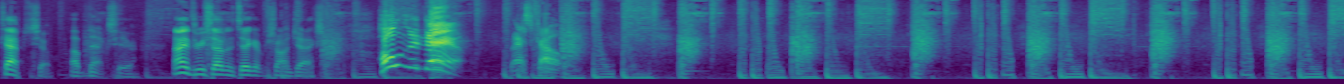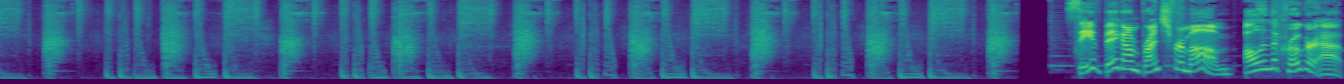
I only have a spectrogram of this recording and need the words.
Captain Show up next here. 937 the ticket for Sean Jackson. Holding it down. Let's go. Save big on brunch for mom, all in the Kroger app.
